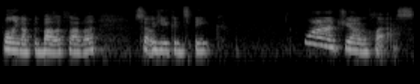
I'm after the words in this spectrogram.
pulling up the balaclava so he could speak. Why aren't you in class?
